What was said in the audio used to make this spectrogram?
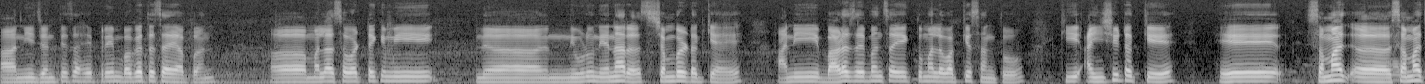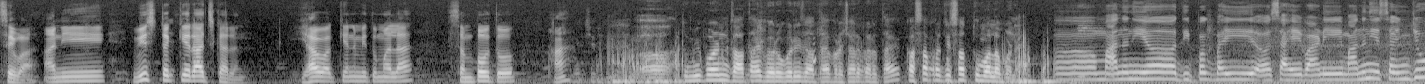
आणि जनतेचं हे प्रेम बघतच आहे आपण. मला असं वाटतं की मी निवडून येणारच शंभर टक्के आहे. आणि बाळासाहेबांचं एक तुम्हाला वाक्य सांगतो की ऐंशी टक्के हे समाज समाजसेवा आणि वीस टक्के राजकारण. ह्या वाक्याने मी तुम्हाला संपवतो. हां? तुम्ही पण जाताय घरोघरी जाताय प्रचार करताय. कसा प्रतिसाद तुम्हाला पण आहे? माननीय दीपकभाई साहेब आणि माननीय संजू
